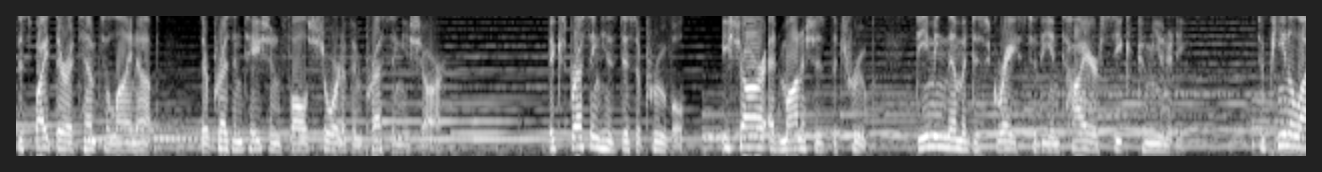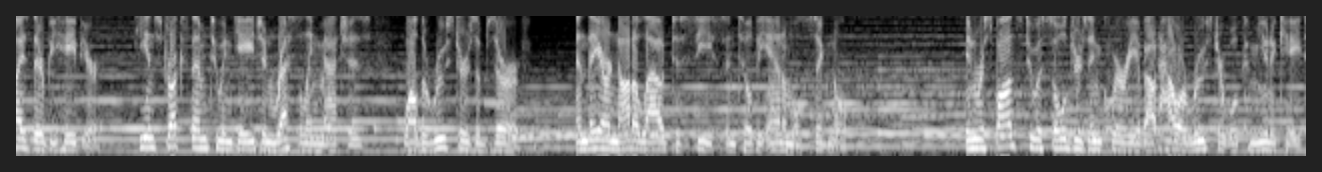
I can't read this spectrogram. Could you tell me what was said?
Despite their attempt to line up, their presentation falls short of impressing Ishar. Expressing his disapproval, Ishar admonishes the troop, deeming them a disgrace to the entire Sikh community. To penalize their behavior, he instructs them to engage in wrestling matches while the roosters observe, and they are not allowed to cease until the animals signal. In response to a soldier's inquiry about how a rooster will communicate,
